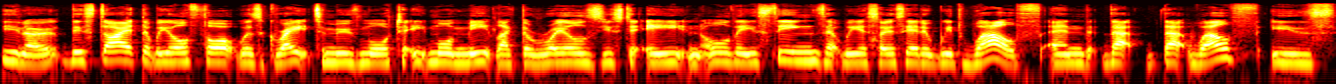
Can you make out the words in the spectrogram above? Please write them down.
you know, this diet that we all thought was great to move more to eat more meat like the royals used to eat and all these things that we associated with wealth and that that wealth is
